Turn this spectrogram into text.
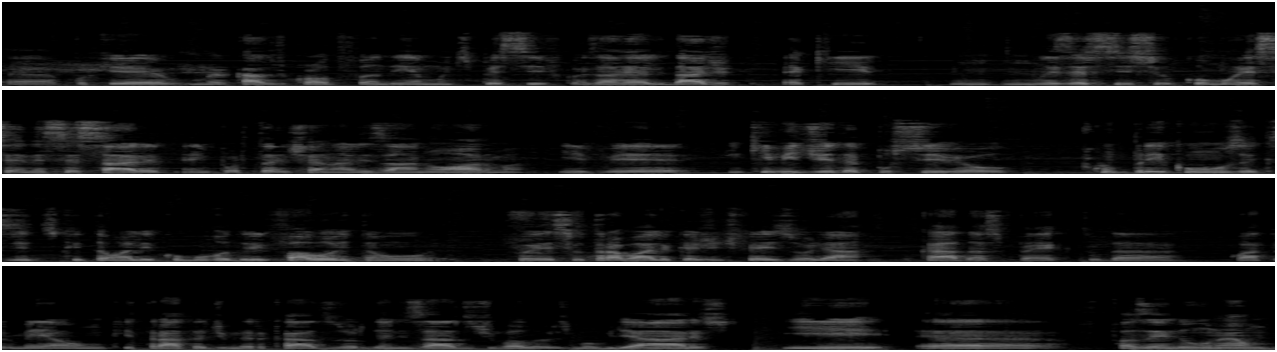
é, porque o mercado de crowdfunding é muito específico. Mas a realidade é que um, um, exercício como esse é necessário. É importante analisar a norma e ver em que medida é possível cumprir com os requisitos que estão ali, como o Rodrigo falou. Então, foi esse o trabalho que a gente fez, olhar cada aspecto da 461 que trata de mercados organizados de valores mobiliários e é, fazendo né, um,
